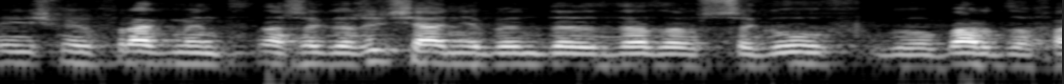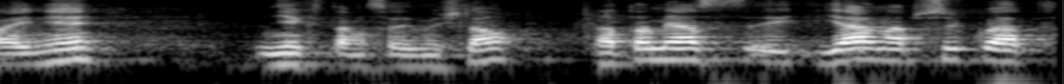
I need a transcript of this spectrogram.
mieliśmy fragment naszego życia, nie będę zdradzał szczegółów, było bardzo fajnie, niech tam sobie myślą. Natomiast ja na przykład,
